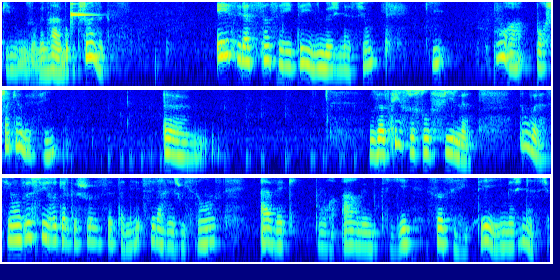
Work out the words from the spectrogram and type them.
qui nous emmènera à beaucoup de choses. Et c'est la sincérité et l'imagination qui pourra, pour chacun des signes, euh, nous inscrire sur son fil. Donc voilà, si on veut suivre quelque chose cette année, c'est la réjouissance avec pour arme et bouclier sincérité et imagination.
